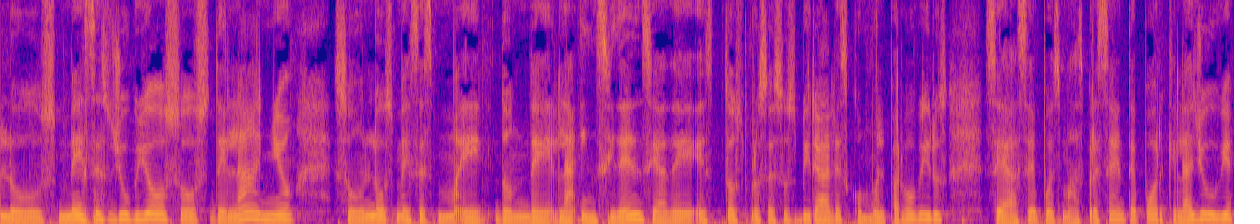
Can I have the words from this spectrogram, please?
los meses lluviosos del año son los meses eh, donde la incidencia de estos procesos virales como el parvovirus se hace pues más presente porque la lluvia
